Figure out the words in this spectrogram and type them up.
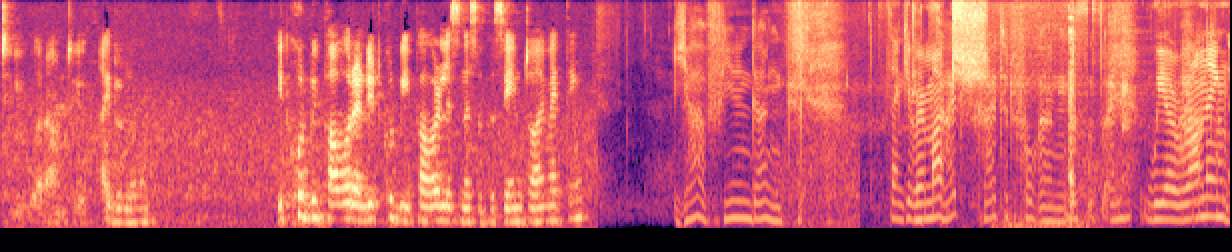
to you around you i don't know it could be power and it could be powerlessness at the same time, I think. Ja, vielen Dank. Thank you very much. We are running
